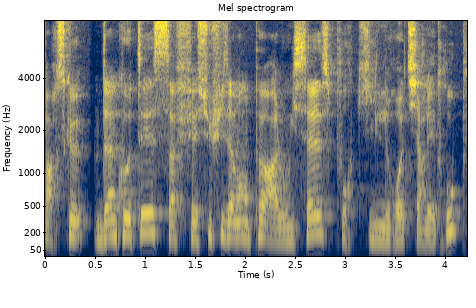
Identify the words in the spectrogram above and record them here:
parce que d'un côté, ça fait suffisamment peur à Louis XVI pour qu'il retire les troupes,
